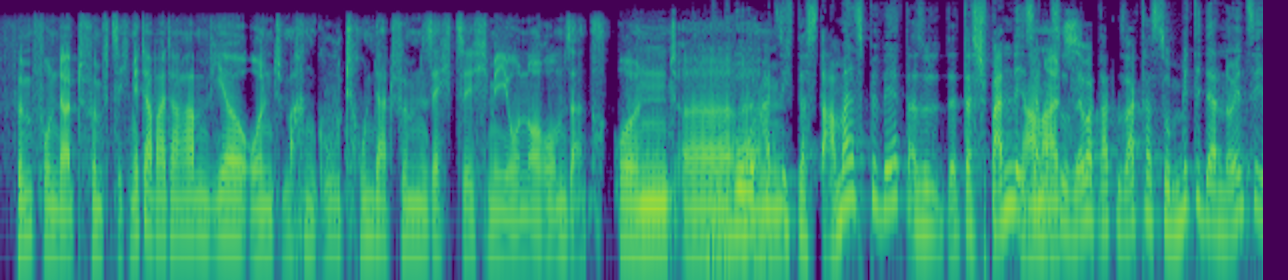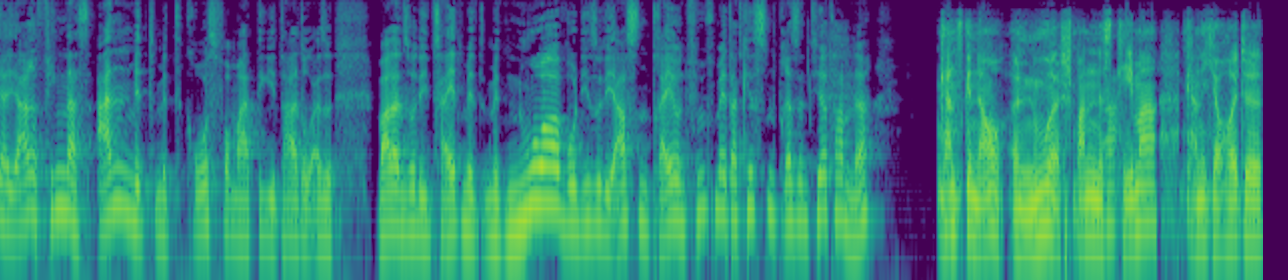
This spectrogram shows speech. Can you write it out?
550 Mitarbeiter haben wir und machen gut 165 Millionen Euro Umsatz. Und äh, wo ähm, hat sich das damals bewirkt? Also das Spannende ist ja, was du selber gerade gesagt hast, so Mitte der 90er Jahre fing das an mit mit Großformat Digitaldruck. Also war dann so die Zeit mit mit nur, wo die so die ersten drei und fünf Meter Kisten präsentiert haben, ne? Ganz genau, nur spannendes ja. Thema. Kann ich ja heute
